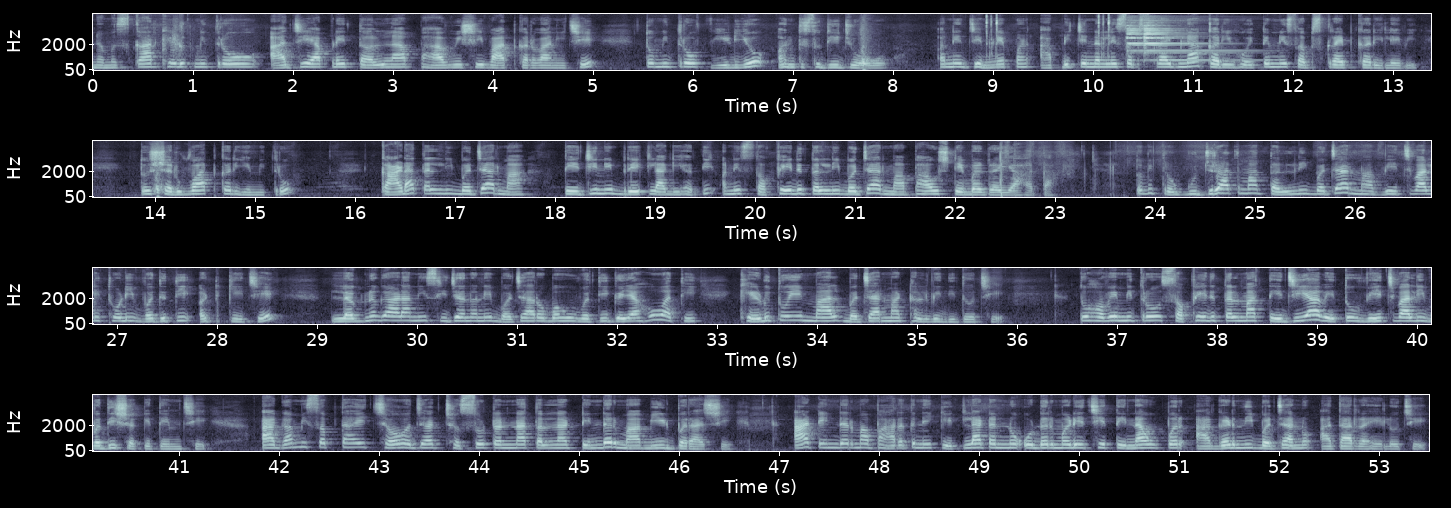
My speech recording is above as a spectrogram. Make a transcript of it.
નમસ્કાર ખેડૂત મિત્રો. આજે આપણે તલના ભાવ વિશે વાત કરવાની છે. તો મિત્રો, વીડિયો અંત સુધી જોવો અને જેમને પણ આપણી ચેનલને સબસ્ક્રાઈબ ના કરી હોય તેમને સબસ્ક્રાઈબ કરી લેવી. તો શરૂઆત કરીએ મિત્રો. કાળા તલની બજારમાં તેજીને બ્રેક લાગી હતી અને સફેદ તલની બજારમાં ભાવ સ્ટેબલ રહ્યા હતા. તો મિત્રો, ગુજરાતમાં તલની બજારમાં વેચવાલી થોડી વધતી અટકી છે. લગ્નગાળાની સિઝન અને બજારો બહુ વધી ગયા હોવાથી ખેડૂતોએ માલ બજારમાં ઠલવી દીધો છે. તો હવે મિત્રો, સફેદ તલમાં તેજી આવે તો વેચવાલી વધી શકે તેમ છે. આગામી સપ્તાહે છ હજાર છસો ટનના તલના ટેન્ડરમાં બીડ ભરાશે. આ ટેન્ડરમાં ભારતને કેટલા ટનનો ઓર્ડર મળે છે તેના ઉપર આગળની બજારનો આધાર રહેલો છે.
